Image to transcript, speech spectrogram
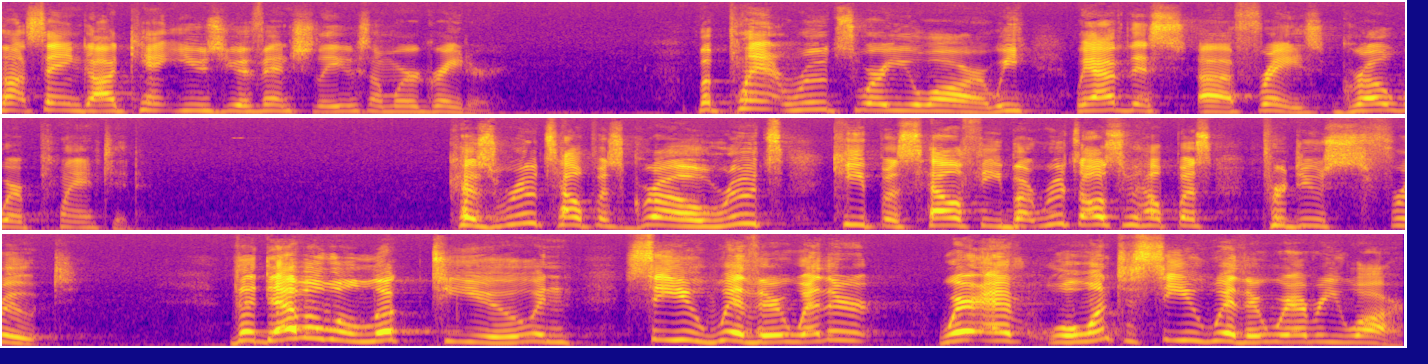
not saying God can't use you eventually somewhere greater. But plant roots where you are. We, we have this uh, phrase grow where planted. Because roots help us grow, roots keep us healthy, but roots also help us produce fruit. The devil will look to you and see you wither, whether wherever will want to see you wither wherever you are.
